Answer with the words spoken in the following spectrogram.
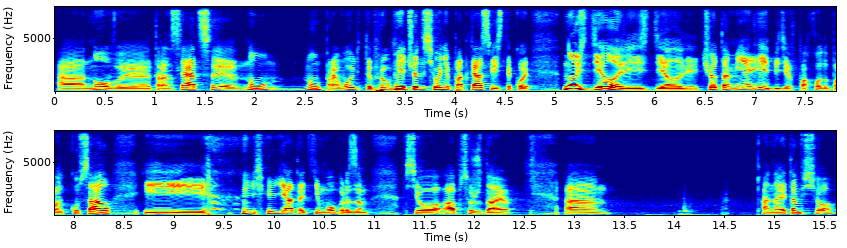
а, новые трансляции. Ну, ну, проводят. И У меня что-то сегодня подкаст весь такой, ну, сделали и сделали. Что-то меня Лебедев, походу, подкусал, и я таким образом все обсуждаю. А, а на этом все.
